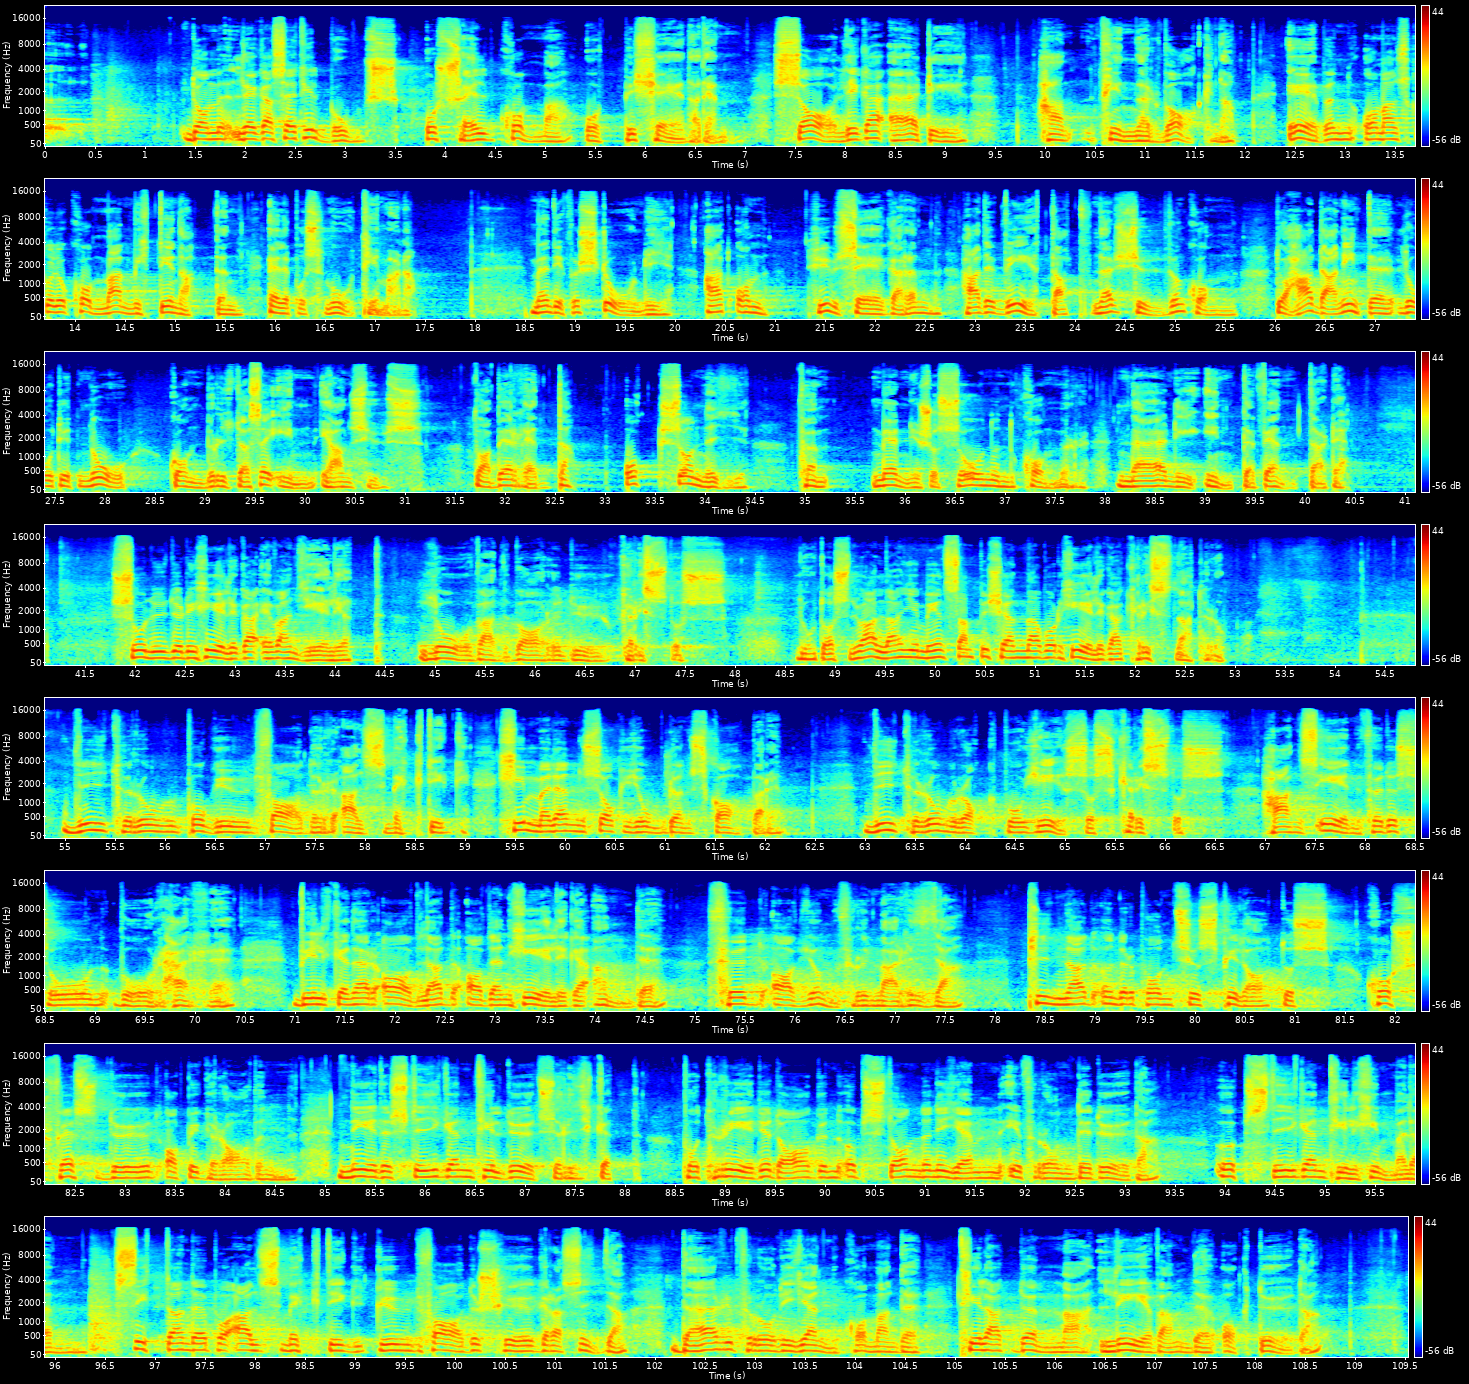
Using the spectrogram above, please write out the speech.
dem lägga sig till bords och själv komma och betjäna dem. Saliga är de han finner vakna, även om han skulle komma mitt i natten eller på småtimmarna. Men det förstår ni att om husägaren hade vetat när tjuven kom, då hade han inte låtit någon bryta sig in i hans hus. Var beredda, också ni, för Människosonen kommer när ni inte väntar det. Så lyder det heliga evangeliet. Lovad vare du, Kristus. Låt oss nu alla gemensamt bekänna vår heliga kristna tro. Vi tror på Gud Fader allsmäktig, himmelens och jordens skapare. Vi tror och på Jesus Kristus, hans enfödde Son, vår Herre, vilken är avlad av den helige Ande, född av jungfrun Maria, pinad under Pontius Pilatus, korsfäst, död och begraven, nederstigen till dödsriket, på tredje dagen uppstånden igen ifrån de döda, uppstigen till himmelen, sittande på allsmäktig Gud Faders högra sida, därifrån igenkommande till att döma levande och döda.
